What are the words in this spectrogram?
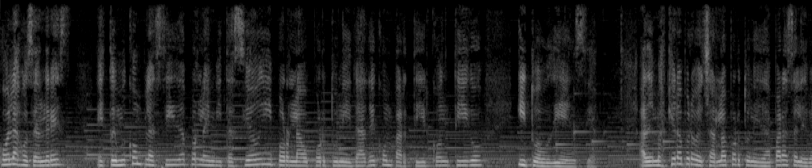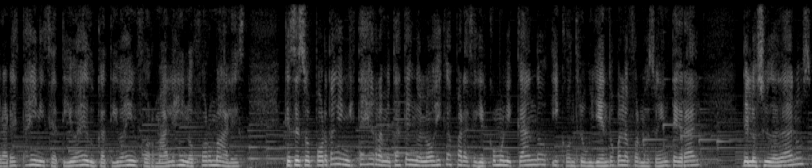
Hola José Andrés, estoy muy complacida por la invitación y por la oportunidad de compartir contigo y tu audiencia. Además quiero aprovechar la oportunidad para celebrar estas iniciativas educativas informales y no formales que se soportan en estas herramientas tecnológicas para seguir comunicando y contribuyendo con la formación integral de los ciudadanos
